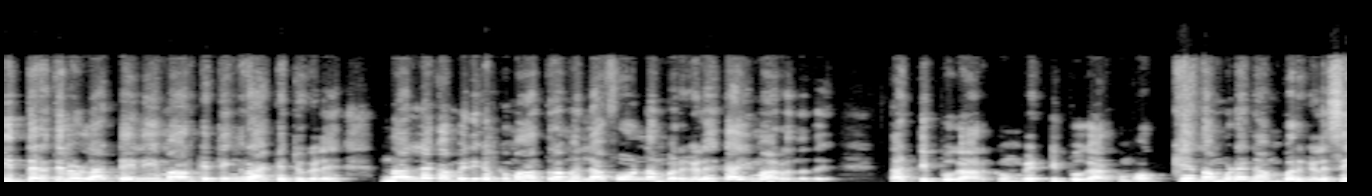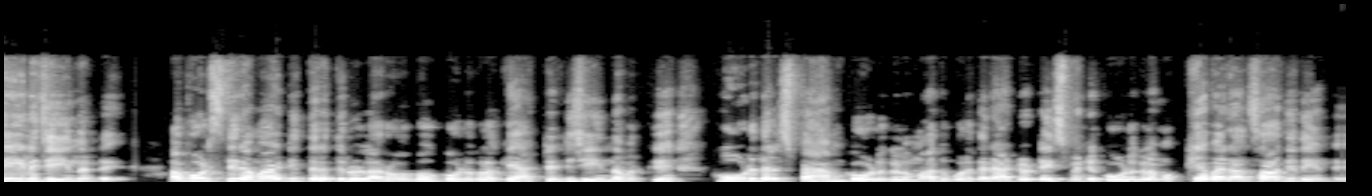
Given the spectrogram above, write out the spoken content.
ഇത്തരത്തിലുള്ള ടെലി മാർക്കറ്റിംഗ് റാക്കറ്റുകൾ നല്ല കമ്പനികൾക്ക് മാത്രമല്ല ഫോൺ നമ്പറുകൾ കൈമാറുന്നത്. തട്ടിപ്പുകാർക്കും വെട്ടിപ്പുകാർക്കും ഒക്കെ നമ്മുടെ നമ്പറുകൾ സെയിൽ ചെയ്യുന്നുണ്ട്. അപ്പോൾ സ്ഥിരമായിട്ട് ഇത്തരത്തിലുള്ള റോബോ കോളുകളൊക്കെ അറ്റൻഡ് ചെയ്യുന്നവർക്ക് കൂടുതൽ സ്പാം കോളുകളും അതുപോലെ തന്നെ അഡ്വർടൈസ്മെന്റ് കോളുകളും ഒക്കെ വരാൻ സാധ്യതയുണ്ട്.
